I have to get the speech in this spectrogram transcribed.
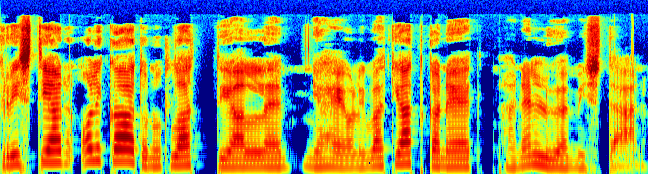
Kristian oli kaatunut lattialle ja he olivat jatkaneet hänen lyömistään.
